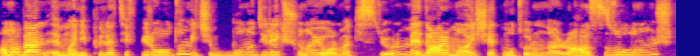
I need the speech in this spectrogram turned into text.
Ama ben e, manipülatif biri olduğum için bunu direkt şuna yormak istiyorum. Medar maişet motorundan rahatsız olunmuş.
